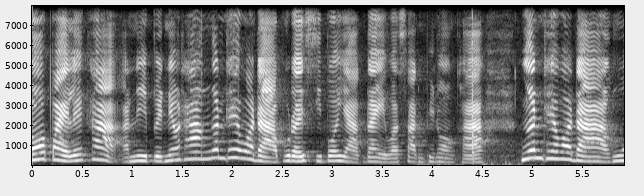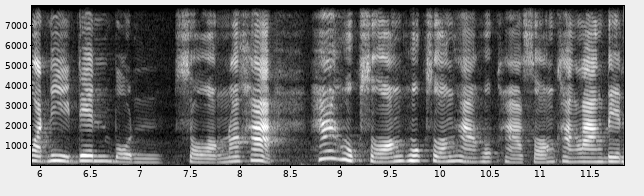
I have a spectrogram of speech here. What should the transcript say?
ต่อไปเลยค่ะ อันนี้เป็นแนวทางเงินเทวดาผู้ใดสิบ่อยากได้ว่าสั้นพี่น้องคะ เงินเทวดางวดนี้เด่นบนสองเนาะค่ะห้าหกสองหกสองหาหกหาสองข้างล่างเด่น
